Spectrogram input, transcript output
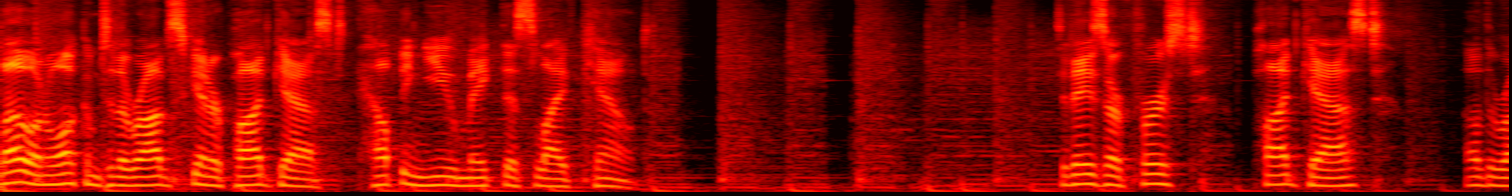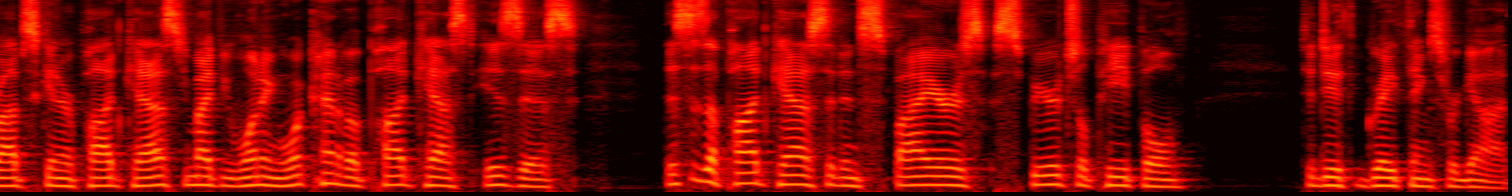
Hello, and welcome to the Rob Skinner Podcast, helping you make this life count. Today's our first podcast of the Rob Skinner Podcast. You might be wondering, what kind of a podcast is this? This is a podcast that inspires spiritual people to do great things for God.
